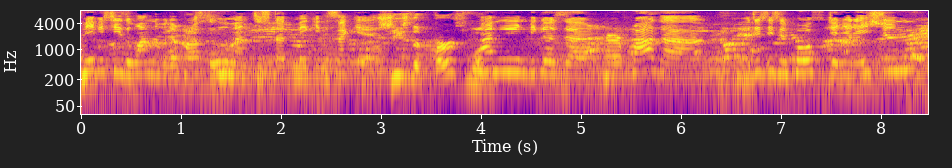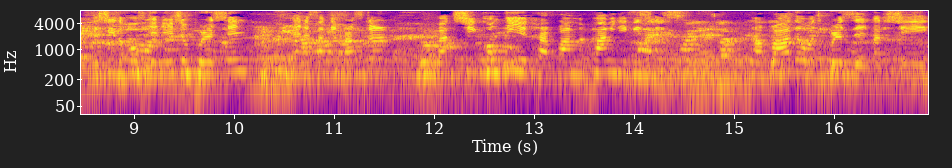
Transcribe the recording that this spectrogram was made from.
maybe she's the one of the first women to start making sake. She's the first one. I mean, because uh, her father, this is the fourth generation. She's the fourth generation president and a second master. But she continued her fam- family business. Her father was president, but she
